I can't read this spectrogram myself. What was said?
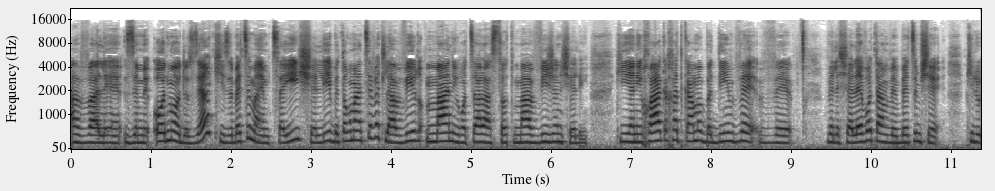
אבל אה, זה מאוד מאוד עוזר, כי זה בעצם האמצעי שלי בתור מעצבת להעביר מה אני רוצה לעשות, מה ה vision שלי. כי אני יכולה לקחת כמה בדים ו... ו- ולשלב אותם, ובעצם ש... כאילו,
